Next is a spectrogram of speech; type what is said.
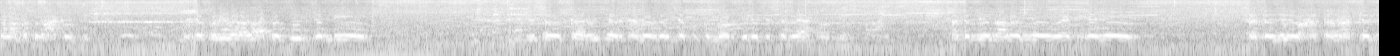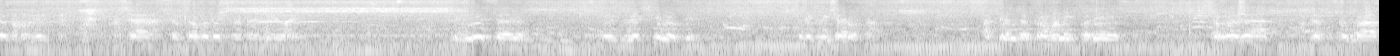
मनापासून आठवतील माझ्या परिवाराला आठवतील त्यांनी जे संस्कार विद्यार्थ्यांवर त्यांच्या कुटुंबावर दिले ते सगळे आठवतील आता मी नानांनो या ठिकाणी श्रद्धांजली वाहताना अत्यंत भावनिक अशा शब्दामध्ये श्रद्धांजली वाहिली सर एक व्यक्ती नव्हते तर एक विचार होता अत्यंत प्रामाणिकपणे समाजात आपल्या कुटुंबात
